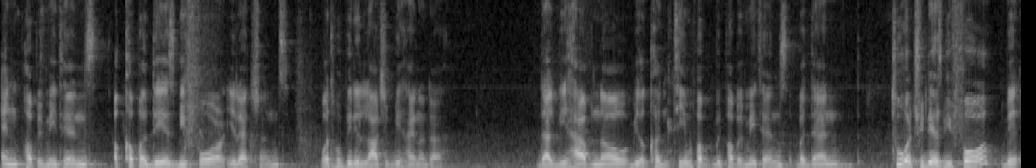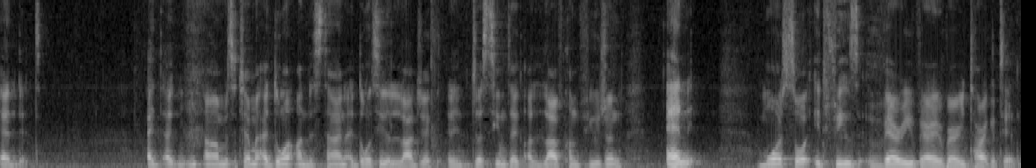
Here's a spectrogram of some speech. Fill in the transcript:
end public meetings a couple of days before elections? What would be the logic behind that? That we have now, we'll continue with public meetings, but then two or three days before, we'll end it. I, I, uh, Mr. Chairman, I don't understand, I don't see the logic, and it just seems like a lot of confusion, and more so, it feels very, very, very targeted.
